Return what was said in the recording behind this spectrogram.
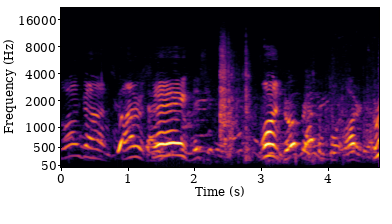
Long guns. Spotter, say Michigan. one, Girlfriend's from Fort Lauderdale. three.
